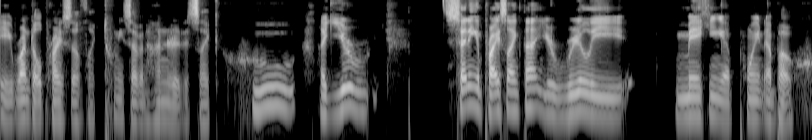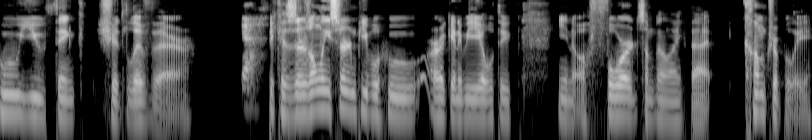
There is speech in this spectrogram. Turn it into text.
a rental price of like 2700 it's like who like you're setting a price like that you're really making a point about who you think should live there yes. because there's only certain people who are going to be able to you know afford something like that comfortably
